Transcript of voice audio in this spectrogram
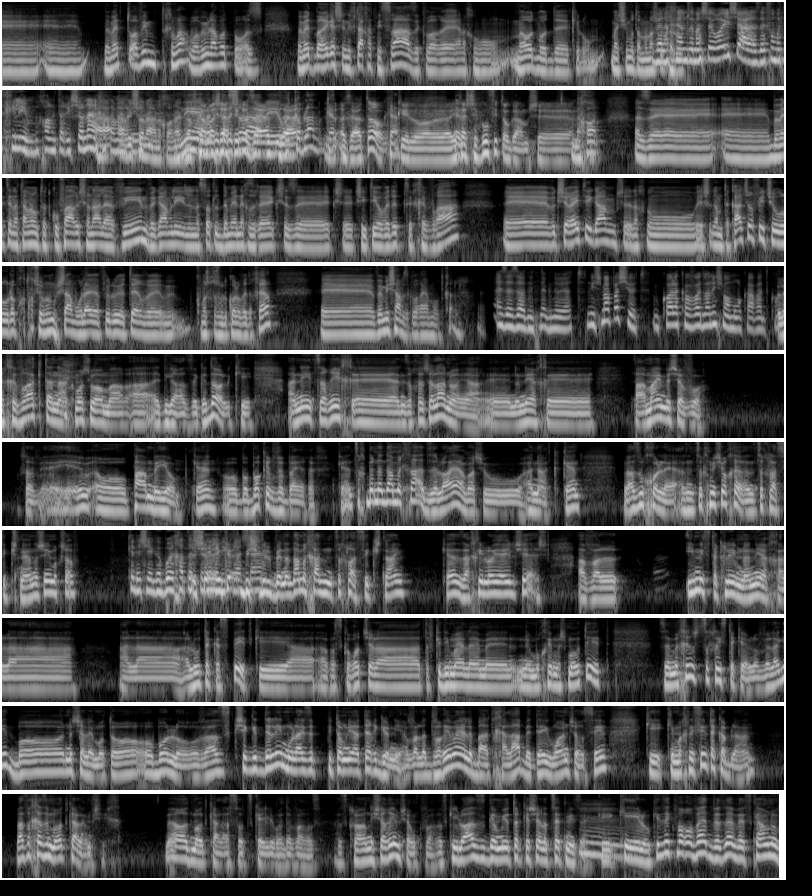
אה, באמת אוהבים את החברה אוהבים לעבוד פה אז באמת ברגע שנפתחת משרה זה כבר אה, אנחנו מאוד מאוד אה, כאילו מאשים אותם ממש ולכן בקלות. זה מה שרועי שאל, אז איפה מתחילים, נכון? את הראשונה, איך אתה מביא? הראשונה נכון אני הבאתי את הראשונה אני עובד קבלן כן. זה- זה היה טוב, כן. כאילו היית אה, שקוף איתו גם, ש... נכון, אז אה, אה, באמת זה נתן לנו את התקופה הראשונה להבין וגם לי לנסות לדמיין איך זה ראה כשזה, כש, כשאיתי עובדת חברה. אה, וכשראיתי גם שאנחנו, יש גם את ה culture fit שהוא לא פחות חשוב לנו שם, אולי אפילו יותר, כמו שחשוב לכל עובד אחר. אה, ומשם זה כבר היה מאוד קל. אז איזה עוד התנגדויות? נשמע פשוט, עם כל הכבוד לא נשמע מורכב עד כה. לחברה קטנה, כמו שהוא אמר, האתגר הזה גדול, כי אני צריך, אה, אני זוכר שלנו היה, אה, נניח אה, פעמיים בשבוע. עכשיו, אה, או פעם ביום, כן? או בבוקר ובערב, כן? צריך בן אדם אחד, זה לא היה משהו ענק, כן? ואז הוא חולה, אז אני צריך מישהו אחר, אני צריך להעסיק שני אנשים עכשיו? כדי שיגבו אחד את השני ש- למקרה ש... בשביל בן אדם אחד אני צריך להעסיק שניים, כן? זה הכי לא יעיל שיש. אבל אם מסתכלים נניח על, ה... על העלות הכספית, כי המשכורות של התפקידים האלה הם אה, נמוכים משמעותית, זה מחיר שצריך להסתכל לו ולהגיד בוא נשלם אותו או בוא לא, ואז כשגדלים אולי זה פתאום נהיה יותר הגיוני, אבל הדברים האלה בהתחלה, ב-day one שעושים, כי, כי מכניסים את הקבלן, ואז אחרי זה מאוד קל להמשיך. מאוד מאוד קל לעשות scale עם הדבר הזה. אז כבר נשארים שם כבר, אז כאילו אז גם יותר קשה לצאת מזה, Mm. כי, כאילו, כי זה כבר עובד וזה, והסכמנו,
